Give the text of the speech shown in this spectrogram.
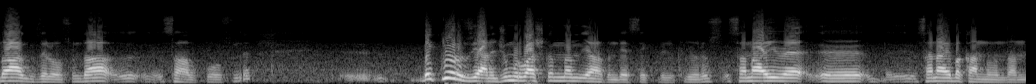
Daha güzel olsun, daha e, sağlıklı olsun diye. E, Bekliyoruz yani Cumhurbaşkanı'ndan yardım destek bekliyoruz. Sanayi ve e, Sanayi Bakanlığı'ndan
